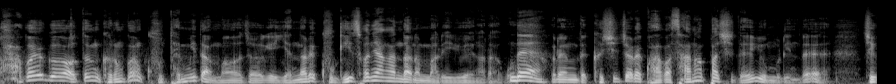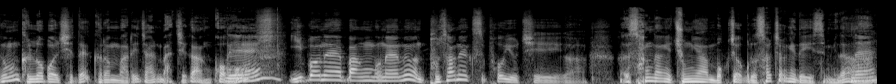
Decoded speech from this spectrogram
과거에 그 어떤 그런 건 구태입니다. 뭐 저기 옛날에 국위 선양한다는 말이 유행을 하고 네. 그랬는데 그 시절에 과거 산업화 시대의 유물인데 지금은 글로벌 시대 그런 말이 잘 맞지가 않고 네. 이번에 방문에는 부산 엑스포 유치가 상당히 중요한 목적으로 설정이 돼 있습니다. 네.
